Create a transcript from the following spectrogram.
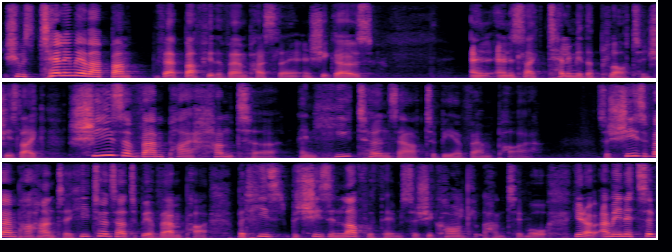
she was telling me about Bum- Buffy the Vampire Slayer, and she goes, and, and it's like telling me the plot, and she's like, she's a vampire hunter, and he turns out to be a vampire. So she's a vampire hunter. He turns out to be a vampire, but he's but she's in love with him, so she can't hunt him. Or you know, I mean, it's a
